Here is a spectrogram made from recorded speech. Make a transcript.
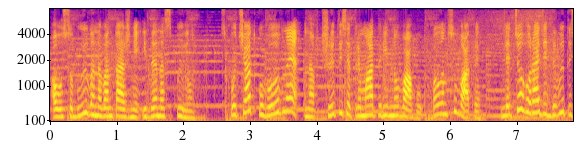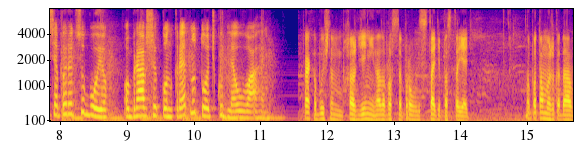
а особливе навантаження іде на спину. Спочатку головне навчитися тримати рівновагу, балансувати. Для цього радять дивитися перед собою, обравши конкретну точку для уваги. Как в обычном хождении, надо просто пробовать встать и постоять. Но потом уже, когда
